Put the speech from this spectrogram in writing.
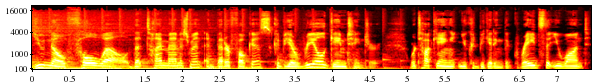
You know full well that time management and better focus could be a real game changer. We're talking you could be getting the grades that you want,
